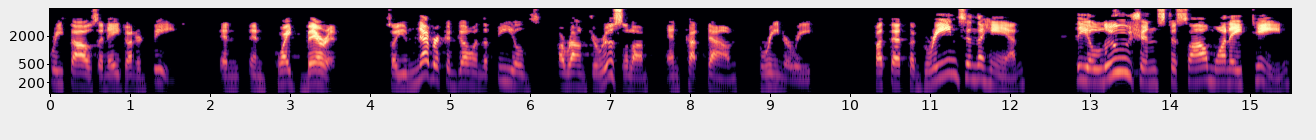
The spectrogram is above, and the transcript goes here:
3,800 feet, and, and quite barren. So you never could go in the fields around Jerusalem and cut down greenery, but that the greens in the hand, the allusions to Psalm 118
